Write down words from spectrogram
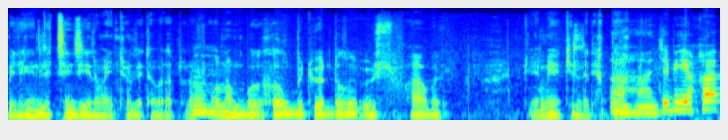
билген лицензирование төлете бара турар. Онан бу хыл бүтүрдүлү үс фабы кеме килдирихтер. Ага, же бияка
